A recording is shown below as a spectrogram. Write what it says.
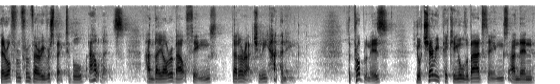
They're often from very respectable outlets. And they are about things that are actually happening. The problem is you're cherry picking all the bad things and then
